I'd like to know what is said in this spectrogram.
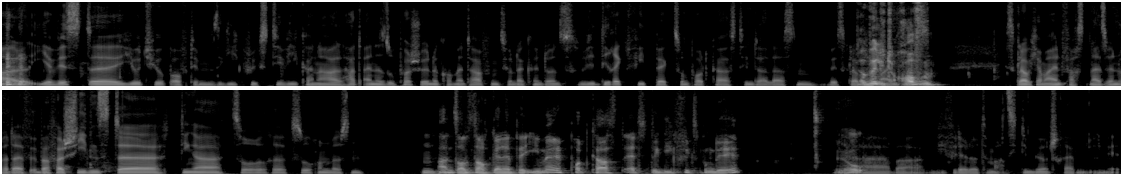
mal, ihr wisst, äh, YouTube auf dem The Geek Freaks TV-Kanal hat eine super schöne Kommentarfunktion. Da könnt ihr uns direkt Feedback zum Podcast hinterlassen. Ist, glaub Da ich, will ich doch hoffen. Ist, glaube ich, am einfachsten, als wenn wir da über verschiedenste Dinger zurücksuchen müssen. Mhm. Ansonsten auch gerne per E-Mail, podcast at thegeekfreaks.de. Jo. Ja, aber wie viele Leute machen sich die Mühe und schreiben eine E-Mail?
